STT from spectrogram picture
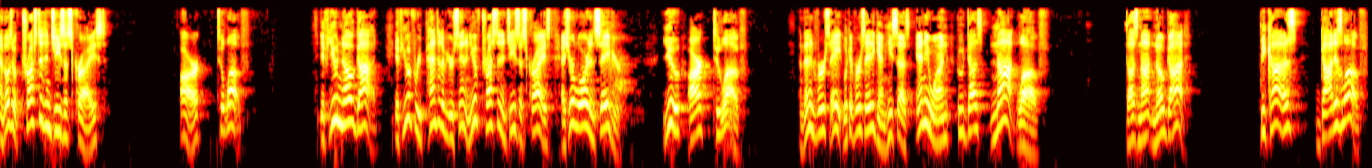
and those who have trusted in Jesus Christ, are to love. If you know God, if you have repented of your sin and you have trusted in Jesus Christ as your Lord and Savior, you are to love. And then in verse 8, look at verse 8 again. He says, Anyone who does not love does not know God. Because God is love.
